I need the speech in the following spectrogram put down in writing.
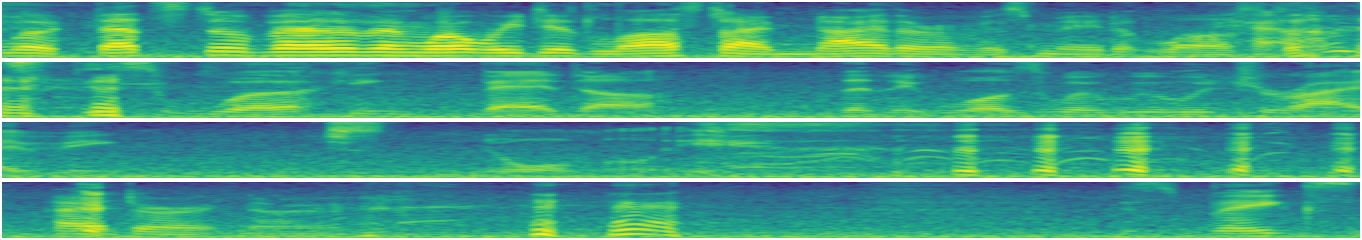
Look, that's still better than what we did last time. Neither of us made it last How time. is this working better than it was when we were driving just normally? I don't know. this makes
